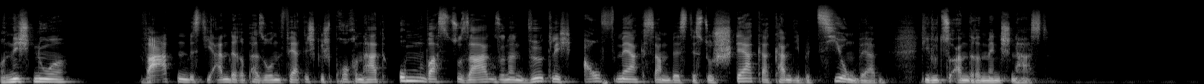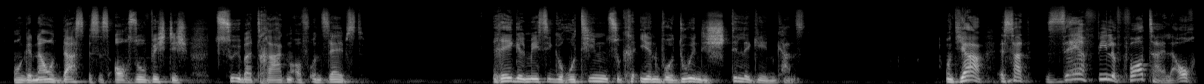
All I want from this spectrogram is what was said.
und nicht nur warten, bis die andere Person fertig gesprochen hat, um was zu sagen, sondern wirklich aufmerksam bist, desto stärker kann die Beziehung werden, die du zu anderen Menschen hast. Und genau das ist es auch so wichtig zu übertragen auf uns selbst. Regelmäßige Routinen zu kreieren, wo du in die Stille gehen kannst. Und ja, es hat sehr viele Vorteile, auch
